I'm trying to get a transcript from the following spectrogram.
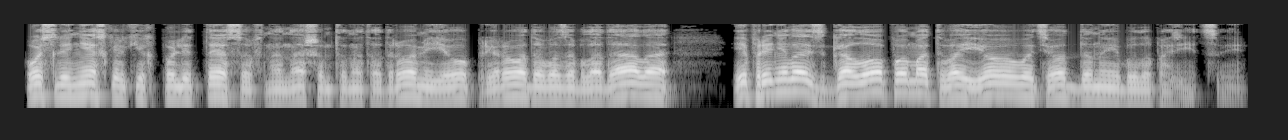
После нескольких политесов на нашем тонатодроме его природа возобладала и принялась галопом отвоевывать отданные было позиции.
